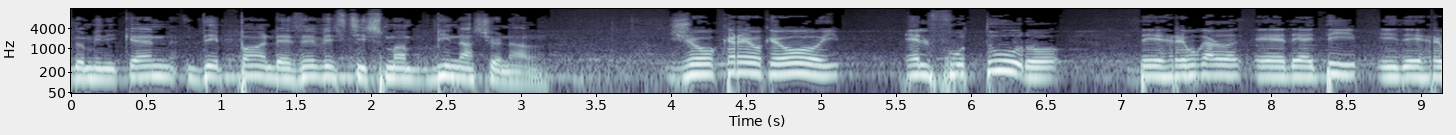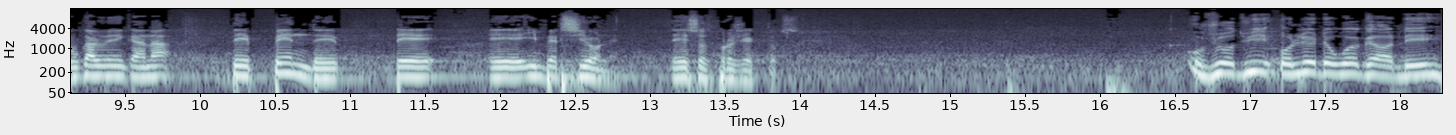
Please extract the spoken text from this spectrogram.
dominicaine dépend des investissements binationaux. Yo creo que hoy el futuro de República eh, de Haití y de República Dominicana depende de eh, inversiones de esos proyectos. Aujourd'hui, au lieu de regarder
